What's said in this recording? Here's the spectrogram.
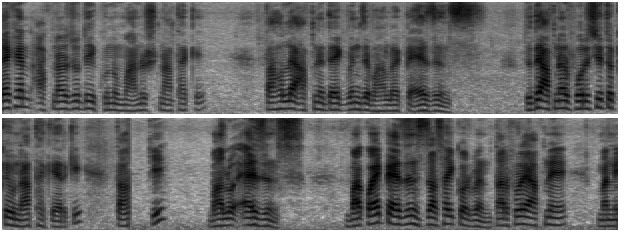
দেখেন, আপনার যদি কোনো মানুষ না থাকে, তাহলে আপনি দেখবেন যে ভালো একটা এজেন্স যদি আপনার পরিচিত কেউ না থাকে আর কি, তাহলে কি? ভালো এজেন্স বা কয়েকটা এজেন্স যাচাই করবেন, তারপরে আপনি মানে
